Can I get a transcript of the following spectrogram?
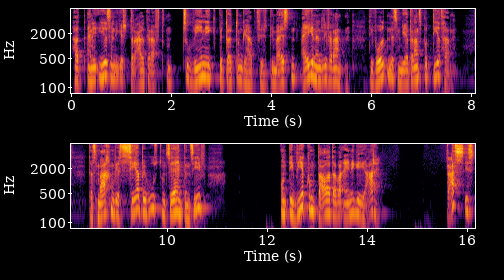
hat eine irrsinnige Strahlkraft und zu wenig Bedeutung gehabt für die meisten eigenen Lieferanten. Die wollten es mehr transportiert haben. Das machen wir sehr bewusst und sehr intensiv Und die Wirkung dauert aber einige Jahre. Das ist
